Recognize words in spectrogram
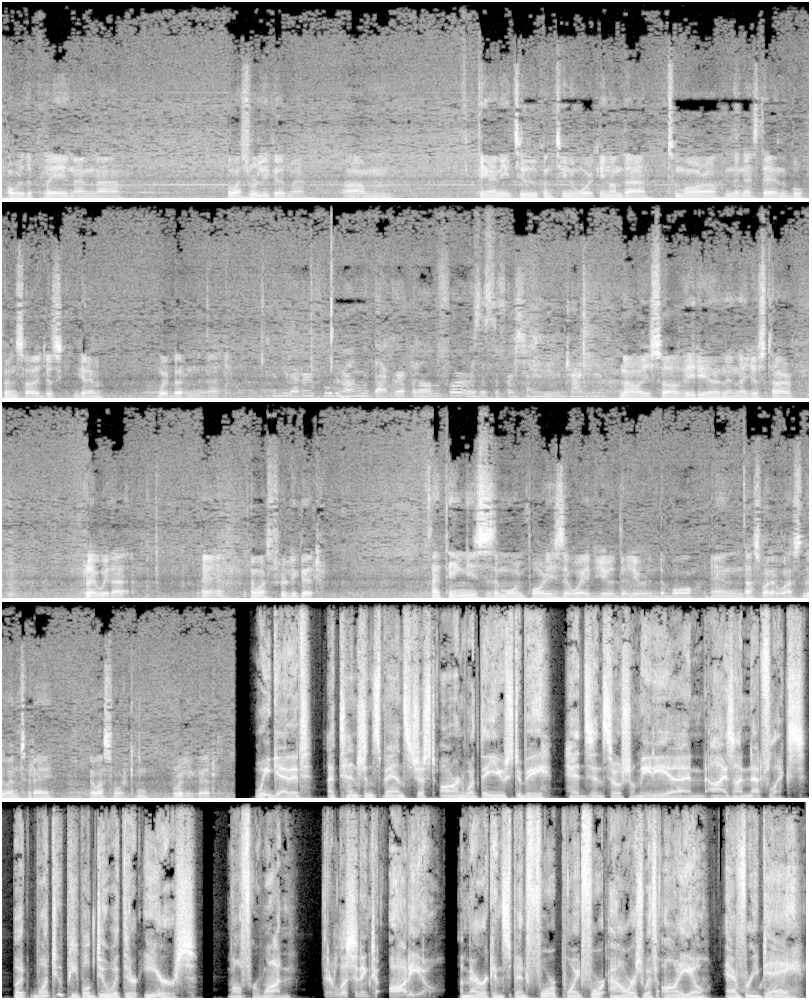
over the plane, and uh, it was really good, man. Um, I think I need to continue working on that tomorrow and the next day in the bullpen, so I just get him way better than that. Have you ever fooled around with that grip at all before, or was this the first time you've even tried to? No, I just saw a video and then I just uh, started play with that, and it was really good. I think is the more important is the way you deliver the ball, and that's what I was doing today. It was working really good. We get it. Attention spans just aren't what they used to be heads in social media and eyes on Netflix. But what do people do with their ears? Well, for one, they're listening to audio. Americans spend 4.4 hours with audio every day.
